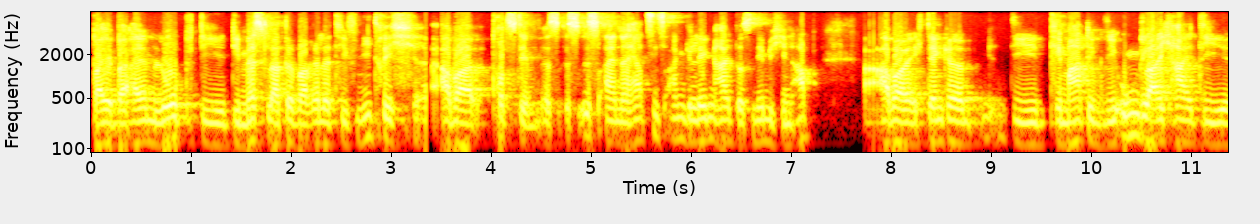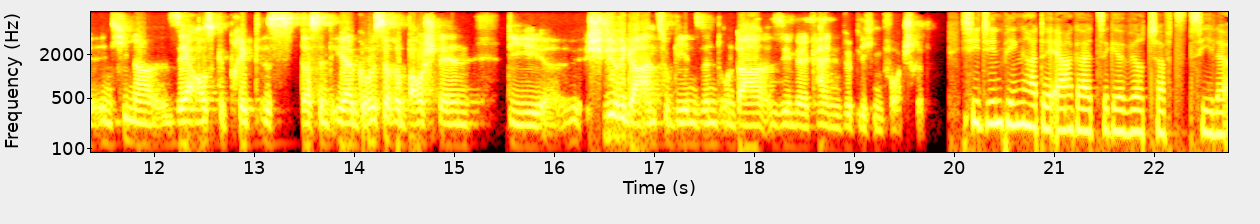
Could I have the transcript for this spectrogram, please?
Bei, bei allem Lob, die, die Messlatte war relativ niedrig, aber trotzdem, es, es ist eine Herzensangelegenheit, das nehme ich Ihnen ab. Aber ich denke, die Thematik wie Ungleichheit, die in China sehr ausgeprägt ist, das sind eher größere Baustellen, die äh, schwieriger anzugehen sind. Und da sehen wir keinen wirklichen Fortschritt. Xi Jinping hatte ehrgeizige Wirtschaftsziele.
